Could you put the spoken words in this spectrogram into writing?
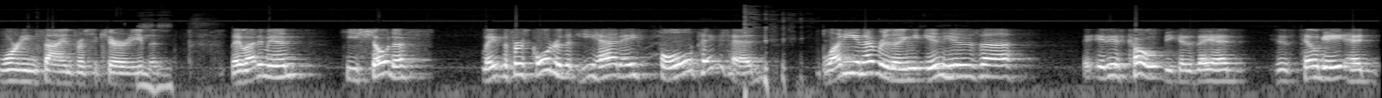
warning sign for security, but they let him in. He showed us late in the first quarter that he had a full pig's head, bloody and everything, in his uh, in his coat because they had his tailgate had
